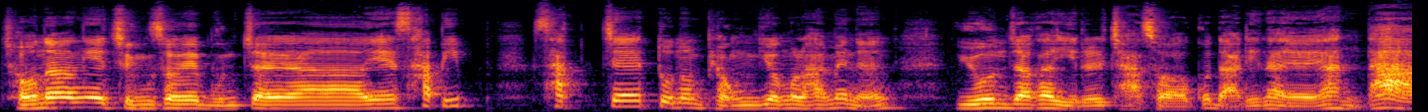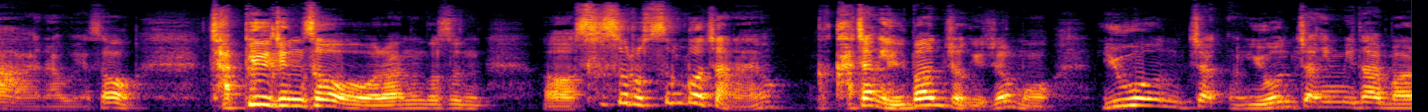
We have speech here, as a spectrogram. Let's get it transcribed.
전항의 증서의 문자의 삽입 삭제 또는 변경을 하면은 유언자가 이를 자서하고 날인하여야 한다라고 해서 자필 증서라는 것은 어, 스스로 쓴 거잖아요. 그러니까 가장 일반적이죠. 뭐 유언장 유언장입니다. 막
